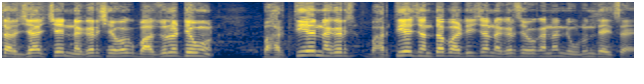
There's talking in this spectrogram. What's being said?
दर्जाचे नगरसेवक बाजूला ठेवून भारतीय नगर भारतीय जनता पार्टीच्या नगरसेवकांना निवडून द्यायचं आहे.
